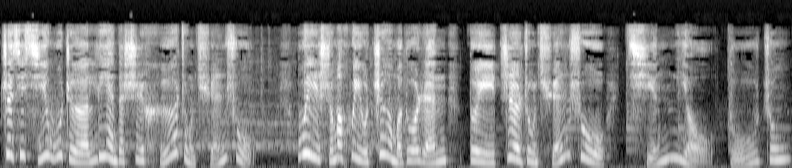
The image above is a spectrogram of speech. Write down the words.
这些习武者练的是何种拳术？为什么会有这么多人对这种拳术情有独钟？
